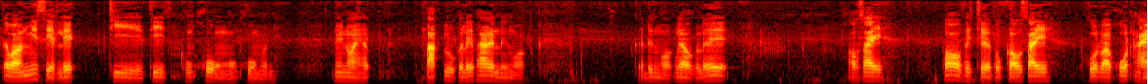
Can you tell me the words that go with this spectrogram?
แต่ว่ามันมีเศษเล็กที่ที่โค้งโค้งโค้งแบบนี้น้อยๆครับ ปักอยู่ก็เลยพากันดึงออก ก็ดึงออกแล้วก็เลย เอาใส่พอเอาไปเจอร์ตัวเก่าใส่โคตรว่าโคตรหาย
